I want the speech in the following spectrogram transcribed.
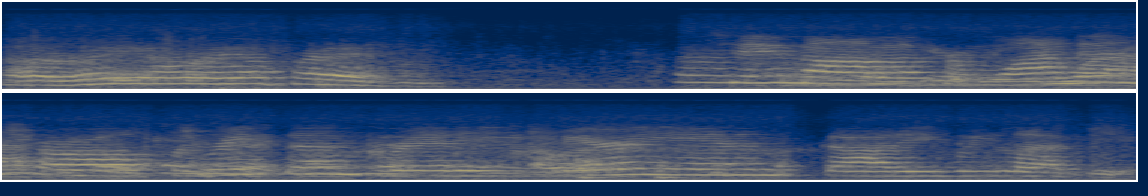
A real, real present. To Mama from Wanda and Charles, Teresa and Freddie, Mary Ann and Scotty, we love you.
